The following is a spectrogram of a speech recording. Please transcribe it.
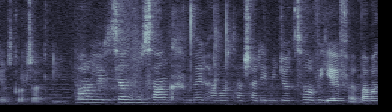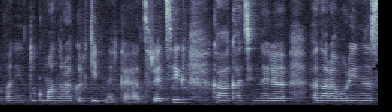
գործարքներին Պարոն Երիցյան, հուսանք մեր հաղորդաշարի միջոցով եւ բավականին դուք մանրակրկիտ ներկայացրեցիք քաղաքացիները հնարավորինս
